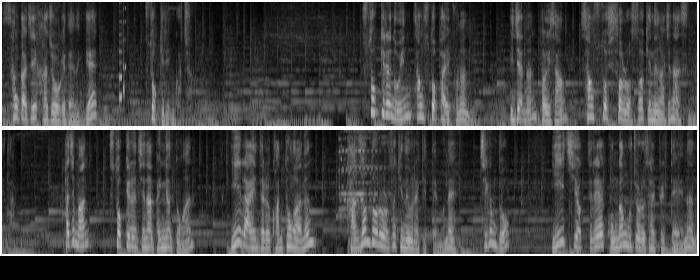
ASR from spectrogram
산까지 가져오게 되는 게 수도길인 거죠. 수도길에 놓인 상수도 파이프는 이제는 더 이상 상수도 시설로서 기능하지는 않습니다. 하지만 수도길은 지난 100년 동안 이 라인들을 관통하는 간선도로로서 기능을 했기 때문에 지금도 이 지역들의 공간 구조를 살필 때에는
